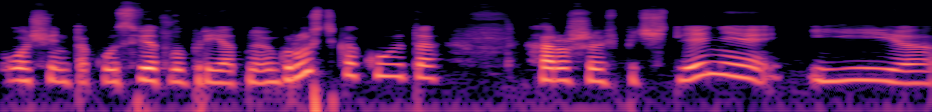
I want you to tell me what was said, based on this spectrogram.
очень такую светлую, приятную грусть какую-то, хорошее впечатление и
